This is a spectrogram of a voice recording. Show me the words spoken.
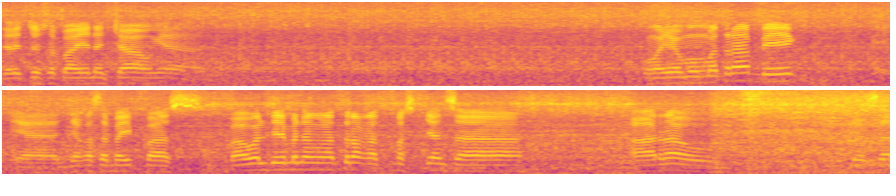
Diretso sa bayan ng Chaong yan. Kung ayaw mong matraffic, yan, dyan ka sa bypass. Bawal din naman ang truck at bus dyan sa araw. Dyan sa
